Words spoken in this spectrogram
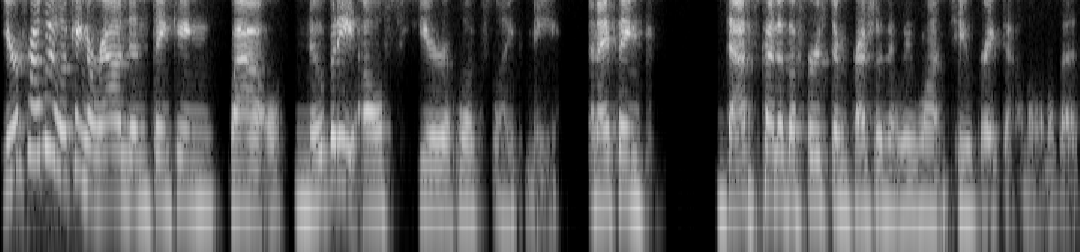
you're probably looking around and thinking, "Wow, nobody else here looks like me." And I think that's kind of the first impression that we want to break down a little bit.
